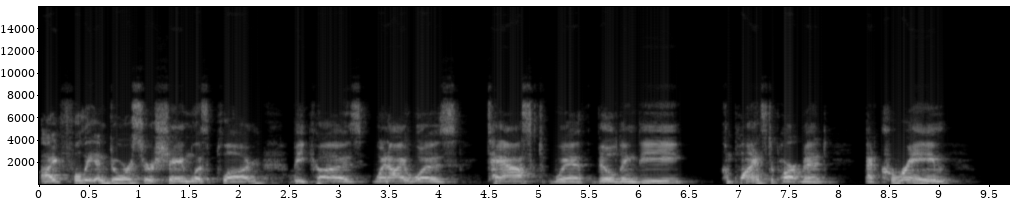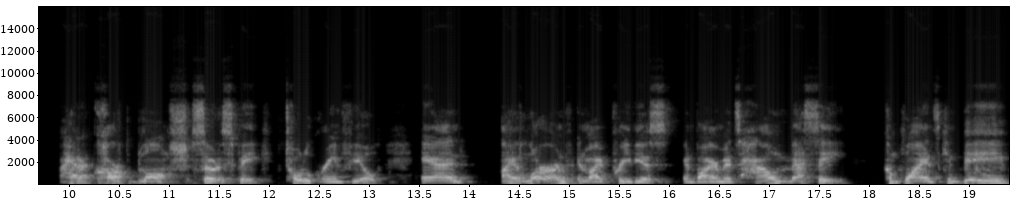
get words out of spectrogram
I fully endorse your shameless plug because when I was tasked with building the compliance department at Careem, I had a carte blanche, so to speak, total greenfield. And I had learned in my previous environments how messy compliance can be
